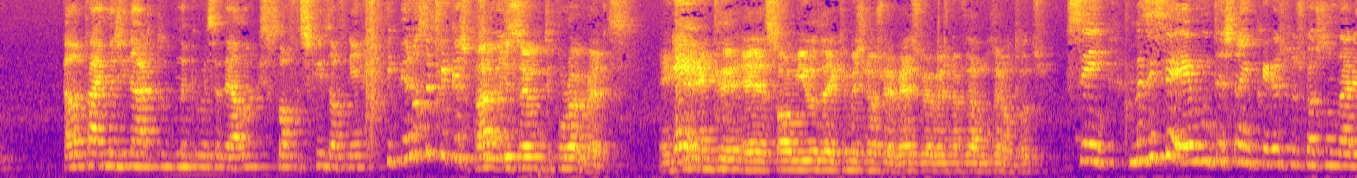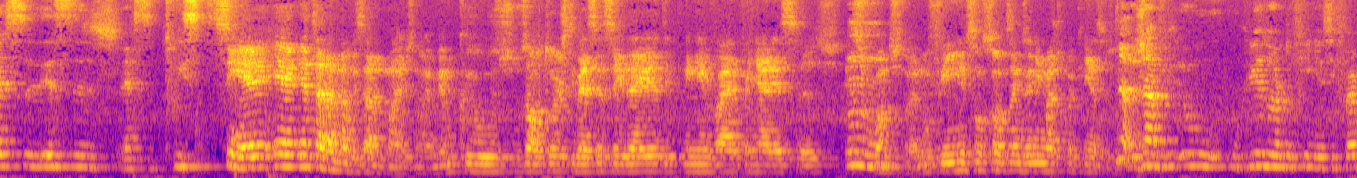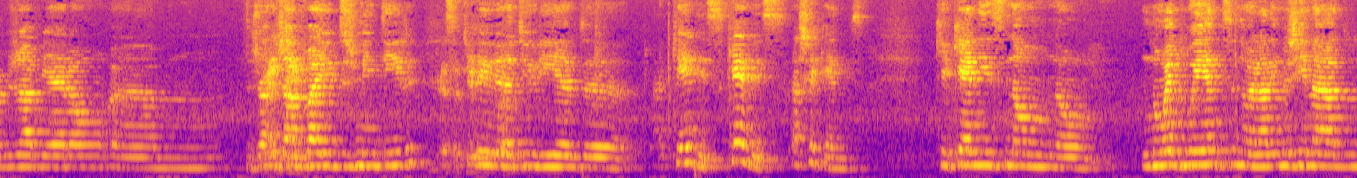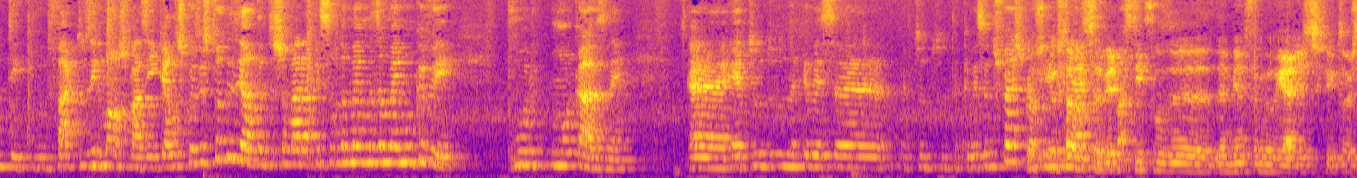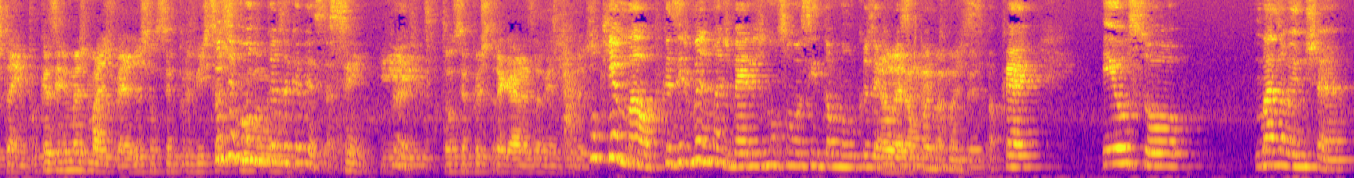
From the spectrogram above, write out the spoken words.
ela está a imaginar tudo na cabeça dela, que sofre de esquizofrenia. Tipo, eu não sei porque é que as pessoas. Ah, isso é tipo Rugrats. Em que, É. em que é só a miúda que imagina os bebés, os bebés na verdade morreram todos. Sim, mas isso é, é muito estranho porque é que as pessoas gostam de dar esse, esses, esse twist. Sim, é, é, é estar a analisar demais, não é? Mesmo que os, os autores tivessem essa ideia, tipo, ninguém vai apanhar esses, esses Uhum. pontos, não é? No fim, são só desenhos animados para crianças. Não, já vi, o, o criador do Phineas e Ferb já vieram. hum, já, já veio desmentir Essa que teoria. a teoria de. Candice, Candice, acho que é Candice. Que a Candice não, não, não é doente, não é nada imaginado. Tipo, de facto, os irmãos fazem aquelas coisas todas e ela tenta chamar a atenção da mãe, mas a mãe nunca vê. Por um acaso, né? Ah, é tudo na cabeça. É tudo da cabeça dos fãs. Eu eu gostava de saber que tipo de, de ambiente familiar estes escritores têm, porque as irmãs mais velhas são sempre vistas São sempre como- malucas da cabeça. Sim, e Pois. estão sempre a estragar as aventuras. O que é mau, porque as irmãs mais velhas não são assim tão malucas da Ela cabeça era uma irmã mais velha. ok? Eu sou mais ou menos chã.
